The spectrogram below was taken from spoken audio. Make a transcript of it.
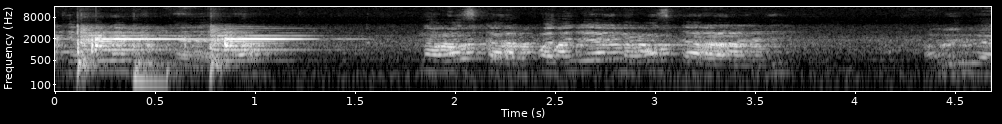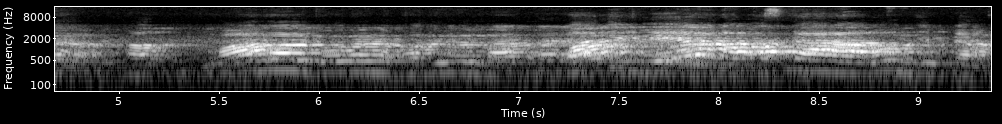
కిందనే పెట్టాను. నమస్కారం పదివేల నమస్కారాలండి పదివేల నమస్కారాలు అని చెప్పాను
